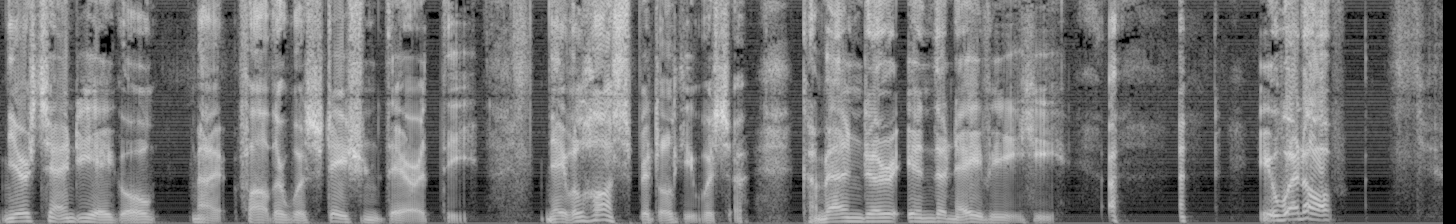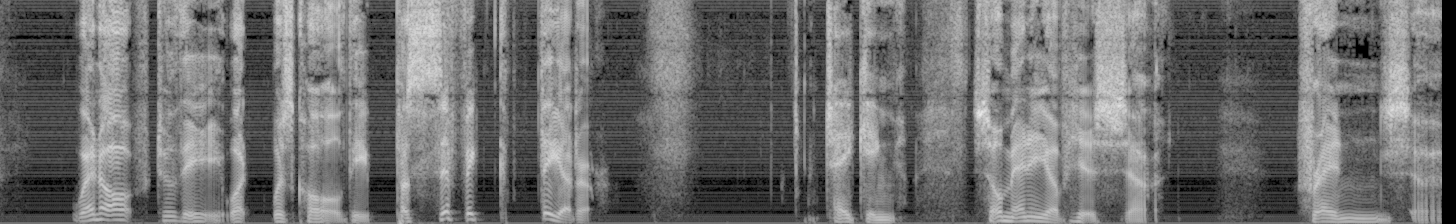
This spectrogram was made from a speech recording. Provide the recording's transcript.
near San Diego, my father was stationed there at the Naval Hospital. He was a commander in the Navy. He he went off went off to the what was called the Pacific Theater, taking so many of his uh, friends, uh,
